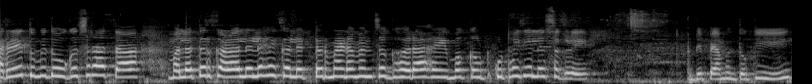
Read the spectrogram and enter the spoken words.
अरे तुम्ही दोघंच राहता. मला तर कळालेलं हे कलेक्टर मॅडमांचं घर आहे? मग कुठे गेले सगळे? दिप्या म्हणतो की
